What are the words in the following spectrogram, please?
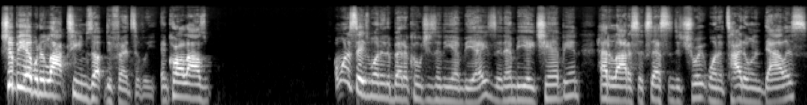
should be able to lock teams up defensively. And Carlisle's I want to say he's one of the better coaches in the NBA. He's an NBA champion, had a lot of success in Detroit, won a title in Dallas.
